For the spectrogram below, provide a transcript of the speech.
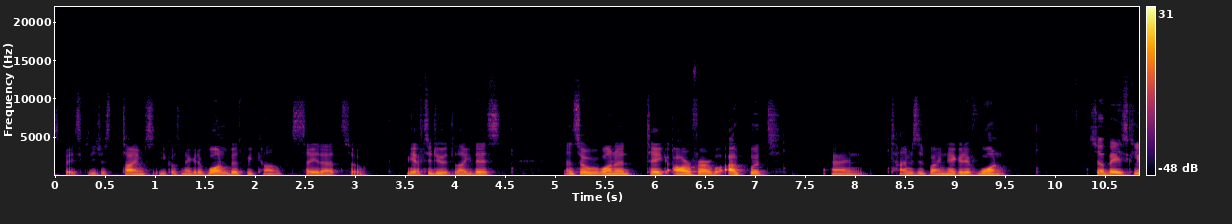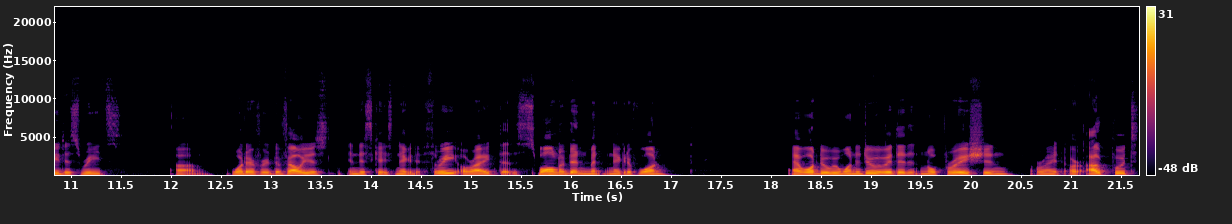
it's basically just times equals negative 1 but we can't say that so we have to do it like this and so we want to take our variable output and times it by negative 1 so basically this reads um, whatever the value is in this case negative 3 alright that is smaller than negative 1 and what do we want to do with it? An operation, all right, our output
